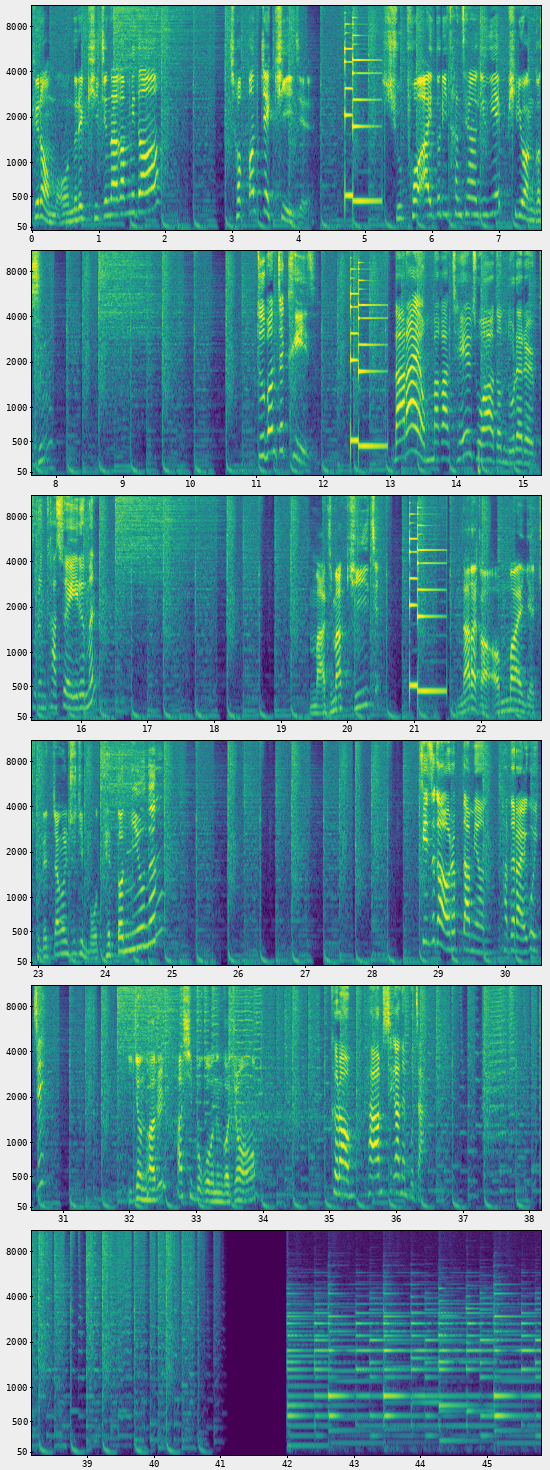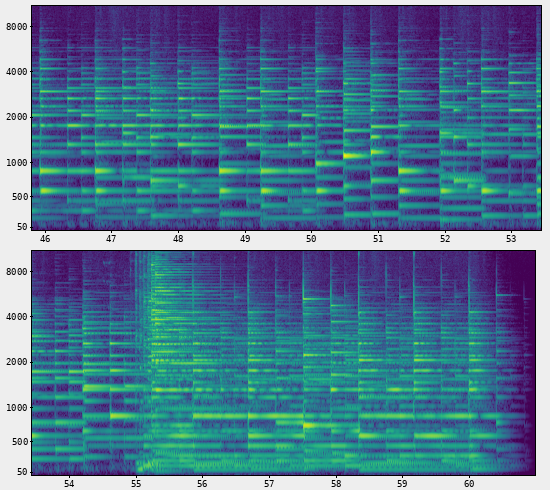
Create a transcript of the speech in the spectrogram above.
그럼 오늘의 퀴즈 나갑니다. 첫 번째 퀴즈. 슈퍼 아이돌이 탄생하기 위해 필요한 것은? 두 번째 퀴즈. 나라의 엄마가 제일 좋아하던 노래를 부른 가수의 이름은? 마지막 퀴즈. 나라가 엄마에게 초대장을 주지 못했던 이유는? 퀴즈가 어렵다면 다들 알고 있지? 이 전화를 다시 보고 오는 거죠. 그럼 다음 시간에 보자.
